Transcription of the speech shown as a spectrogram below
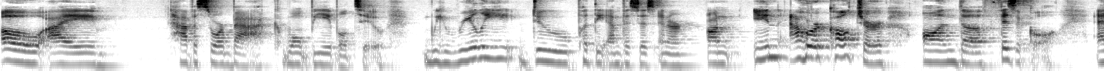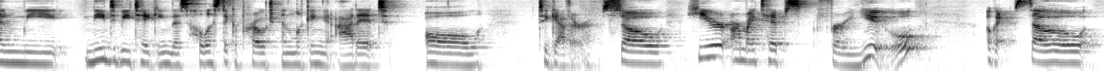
oh, I have a sore back, won't be able to. We really do put the emphasis in our on in our culture on the physical and we need to be taking this holistic approach and looking at it all together. So, here are my tips for you. Okay, so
